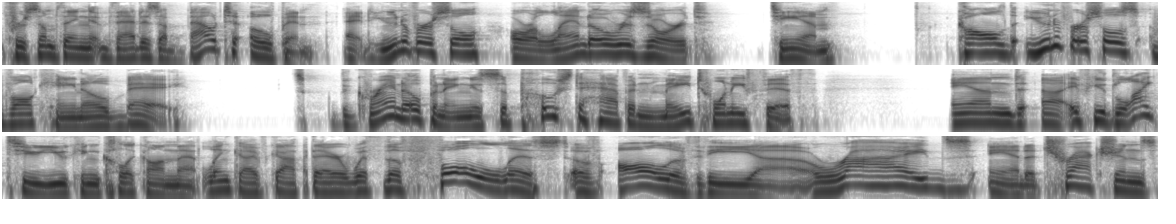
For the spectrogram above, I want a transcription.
for something that is about to open at Universal Orlando Resort, TM, called Universal's Volcano Bay. It's, the grand opening is supposed to happen May 25th. And uh, if you'd like to, you can click on that link I've got there with the full list of all of the uh, rides and attractions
